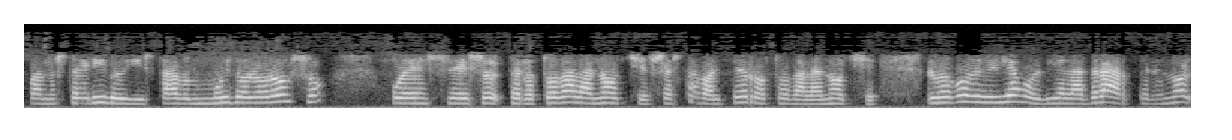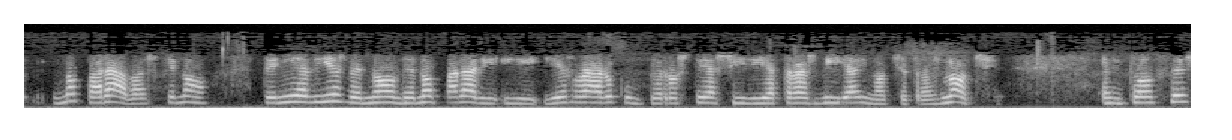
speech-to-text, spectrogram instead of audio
cuando está herido y está muy doloroso, pues eso, pero toda la noche, o sea, estaba el perro toda la noche. Luego de día volvía a ladrar, pero no, no paraba, es que no, tenía días de no, de no parar y, es raro que un perro esté así día tras día y noche tras noche. Entonces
